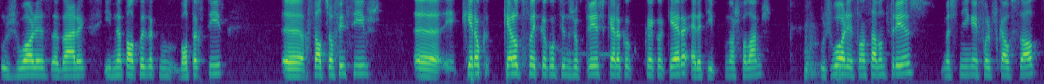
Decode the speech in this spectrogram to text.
os Warriors a darem, e na tal coisa que volto a repetir, uh, ressaltos ofensivos, uh, que, era o que, que era o defeito que acontecia no jogo 3, que era o que, que, que era, era tipo, nós falámos, os Warriors lançavam 3, mas se ninguém for buscar o salto,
